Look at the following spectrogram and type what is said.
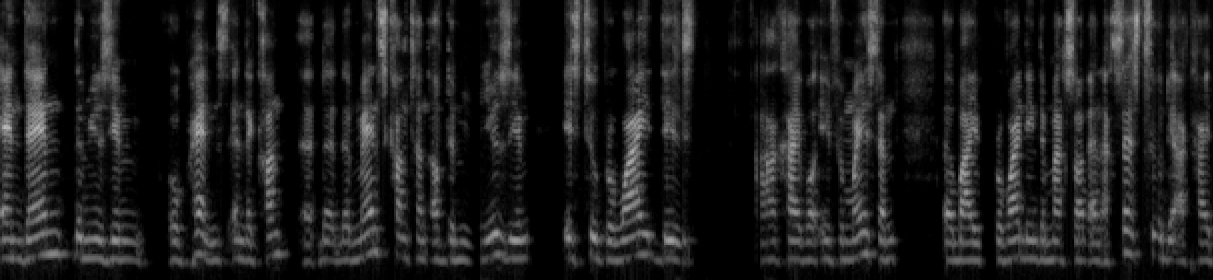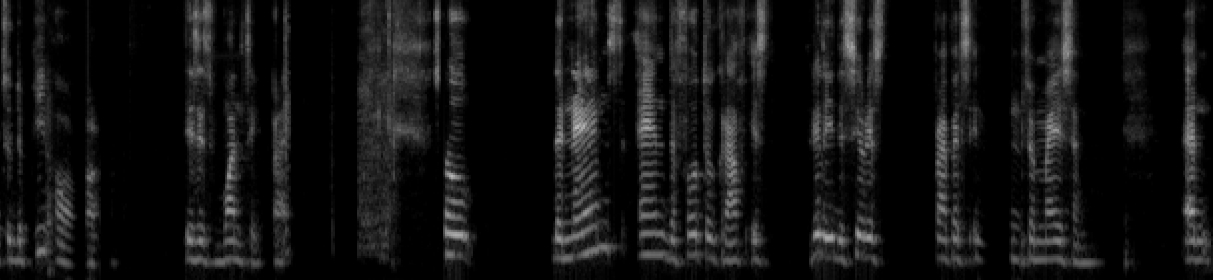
and then the museum opens, and the, con uh, the the main content of the museum is to provide this archival information uh, by providing the mugshot and access to the archive to the people. This is one thing, right? So the names and the photograph is really the serious private information. And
